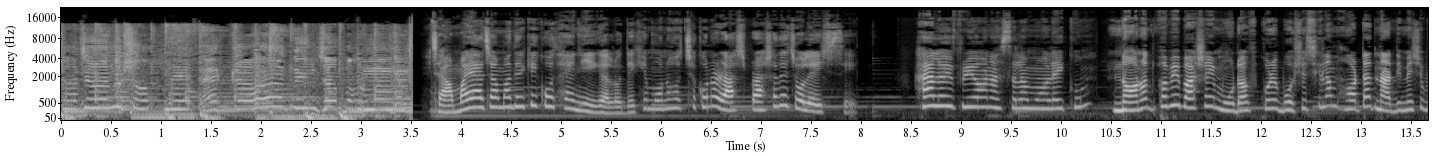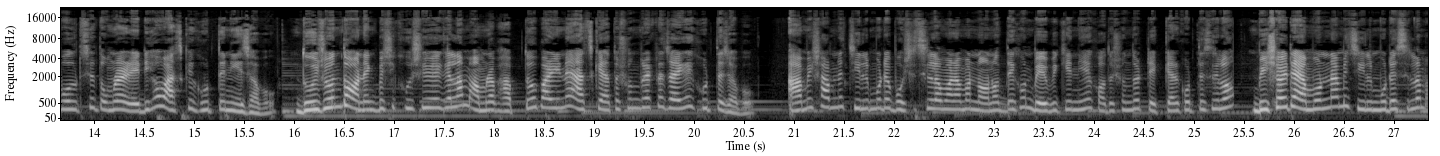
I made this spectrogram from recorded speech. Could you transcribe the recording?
সাজানো স্বপ্নে একা দিন যাপন। জামাই আজ আমাদেরকে কোথায় নিয়ে গেল? দেখে মনে হচ্ছে কোনো রাজপ্রাসাদে চলে এসেছে। হ্যালো এভরিওয়ান আসসালামু আলাইকুম। ননদ ভাবে বাসায় মুড অফ করে বসেছিলাম হঠাৎ নাদিম এসে বলতেছে তোমরা রেডি হও আজকে ঘুরতে নিয়ে যাব। দুইজন তো অনেক বেশি খুশি হয়ে গেলাম আমরা ভাবতেও পারি না আজকে এত সুন্দর একটা জায়গায় ঘুরতে যাব। আমি সামনে চিলমুড়ে বসেছিলাম আর আমার ননদ দেখুন বেবিকে নিয়ে কত সুন্দর টেক কেয়ার করতেছিল। বিষয়টা এমন না, আমি চিলমুড়ে ছিলাম,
